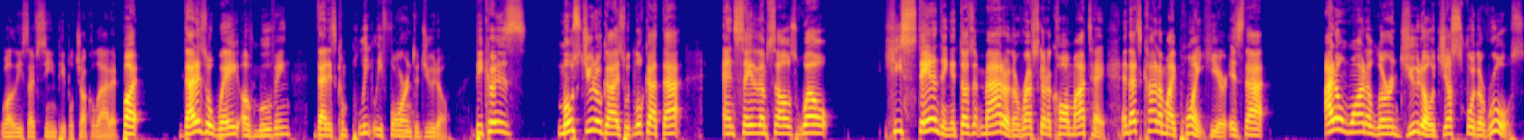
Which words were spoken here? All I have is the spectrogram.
well, at least I've seen people chuckle at it. But that is a way of moving that is completely foreign to judo because most judo guys would look at that and say to themselves, well, he's standing. It doesn't matter. The ref's going to call mate. And that's kind of my point here is that I don't want to learn judo just for the rules.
